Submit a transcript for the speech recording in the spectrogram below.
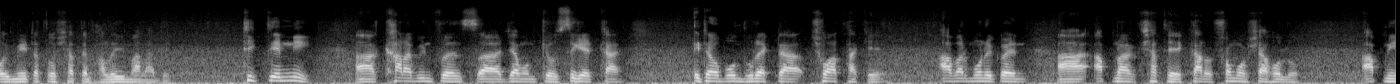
ওই মেয়েটা তোর সাথে ভালোই মানাবে। ঠিক তেমনি খারাপ ইনফ্লুয়েন্স যেমন কেউ সিগারেট খায় এটাও বন্ধুর একটা ছোঁয়া থাকে। আবার মনে করেন আপনার সাথে কারও সমস্যা হলো, আপনি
